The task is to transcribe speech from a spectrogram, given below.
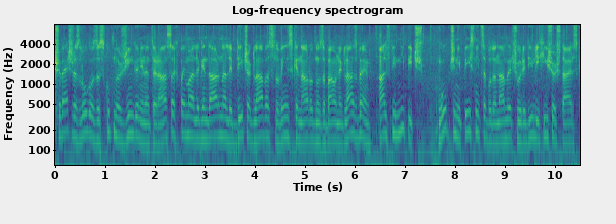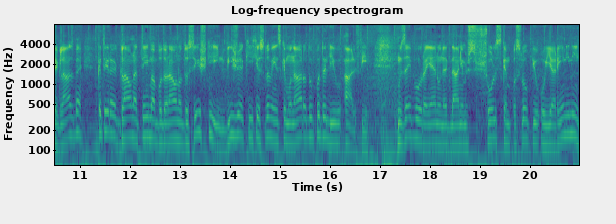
Še več razlogov za skupno žinganje na terasah pa ima legendarna lebdeča glava slovenske narodno-zabavne glasbe Alfi Nipič. V občini Pesnica bodo namreč uredili hišo štajerske glasbe, katere glavna tema bodo ravno dosežki in viže, ki jih je slovenskemu narodu podelil Alfi. Muzej bo urejen v nekdanjem šolskem poslopju v Jarenini,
